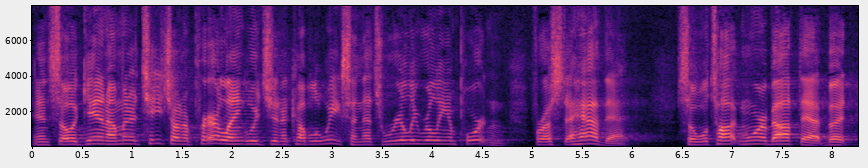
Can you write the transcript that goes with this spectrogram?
And so, again, I'm going to teach on a prayer language in a couple of weeks, and that's really, really important for us to have that. So, we'll talk more about that. But,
